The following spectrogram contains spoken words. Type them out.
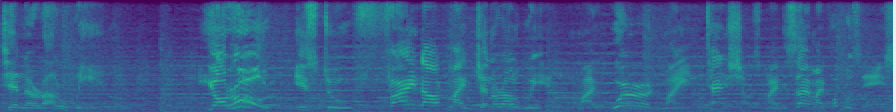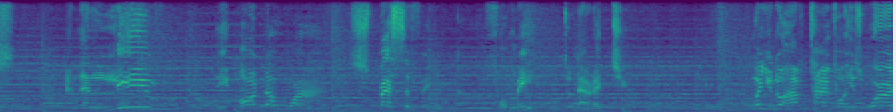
general will. Your role is to find out my general will, my word, my intentions, my desire, my purposes, and then leave the other one specific for me to direct you. When you don't have time for His word,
